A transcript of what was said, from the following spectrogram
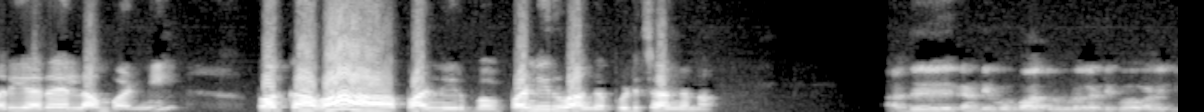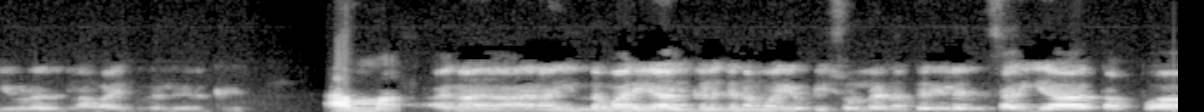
மரியாதை எல்லாம் பண்ணி பக்காவா பண்ணிருப்ப பண்ணிருவாங்க. பிடிச்சாங்கன்னா. அது கண்டிப்பா பாத்ரூம்ல கண்டிப்பா வலிக்கி விடுறதுக்குலாம் வாய்ப்புகள் இருக்கு. ஆமா. ஆனா ஆனா இந்த மாதிரி ஆட்களுக்கு நம்ம எப்படி சொல்லணும்னு தெரியல. இது சரியா தப்பா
